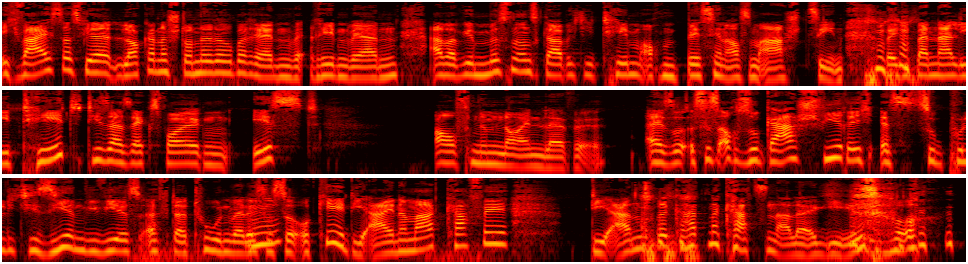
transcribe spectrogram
ich weiß, dass wir locker eine Stunde darüber reden, reden werden, aber wir müssen uns, glaube ich, die Themen auch ein bisschen aus dem Arsch ziehen. Weil die Banalität dieser sechs Folgen ist auf einem neuen Level. Also es ist auch sogar schwierig, es zu politisieren, wie wir es öfter tun, weil es ist so, okay, die eine mag Kaffee, die andere hat eine Katzenallergie. So.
